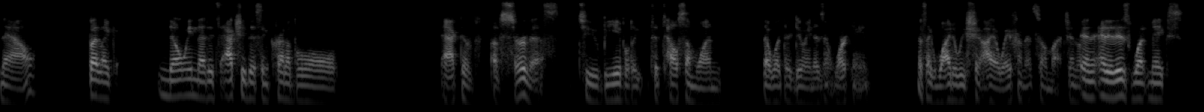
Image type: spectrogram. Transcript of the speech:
now, but like knowing that it's actually this incredible act of, of service to be able to, to tell someone that what they're doing isn't working. It's like, why do we shy away from it so much? And, and, and it is what makes,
